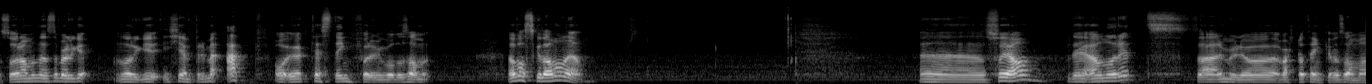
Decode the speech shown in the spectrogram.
Så rammet neste bølge. Norge kjemper med app og økt testing for å unngå det samme. Det var vaskedama, det, ja. Eh, så ja, det er jo noe rett. Så er det mulig å, verdt å tenke det samme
